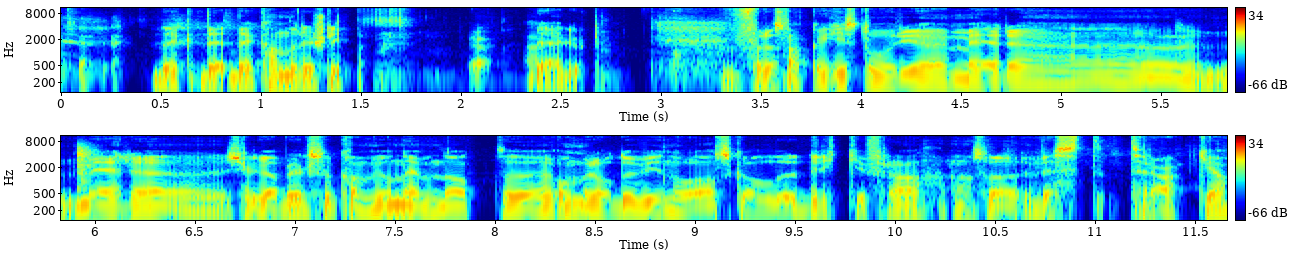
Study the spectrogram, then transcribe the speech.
Det, det, det kan dere slippe. Det er lurt. For å snakke historie mer, mer, Kjell Gabriel, så kan vi jo nevne at eh, området vi nå skal drikke fra, altså Vest-Trakia,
